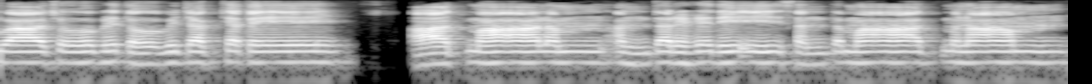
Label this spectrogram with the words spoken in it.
वाचो भृतो विचक्षते। आत्मानम अंतर्हृदि संतमात्मनाम।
